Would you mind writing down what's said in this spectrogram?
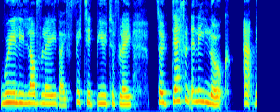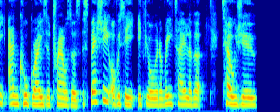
really lovely. They fitted beautifully. So definitely look at the ankle grazer trousers, especially obviously if you're in a retailer that tells you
